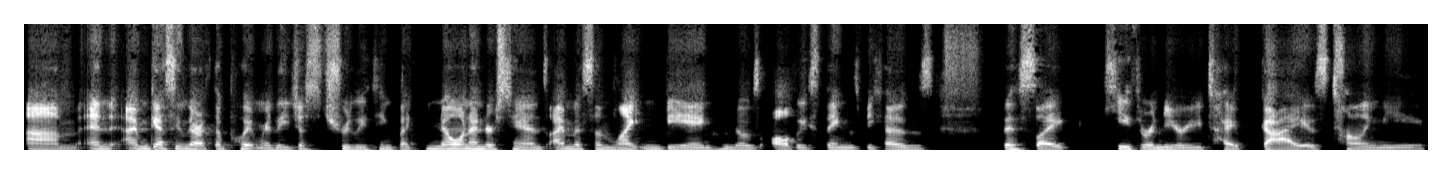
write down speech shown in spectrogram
Um and I'm guessing they're at the point where they just truly think like no one understands. I'm this enlightened being who knows all these things because this like Keith Raniere type guy is telling me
